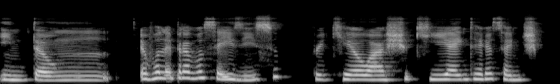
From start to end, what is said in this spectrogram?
então, eu vou ler para vocês isso, porque eu acho que é interessante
